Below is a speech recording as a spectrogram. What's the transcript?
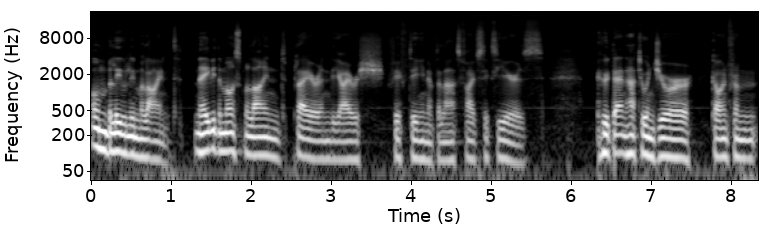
Unbelievably maligned. Maybe the most maligned player in the Irish 15 of the last five, six years, who then had to endure going from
